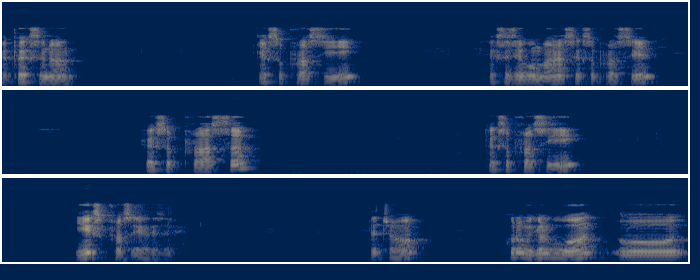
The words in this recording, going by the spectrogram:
fx는 x 플러스 2 x제곱 마이너스 x 플러스 1 qx 플러스 x 플러스 2 2x 플러스 a가 되잖아요. 됐죠? 그러면 결국은 어,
